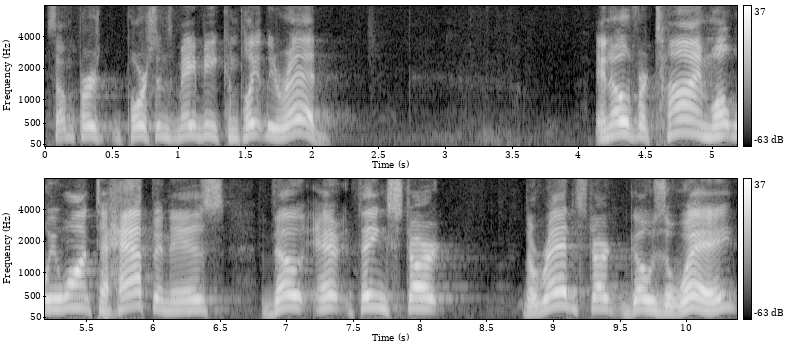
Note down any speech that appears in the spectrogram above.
some portions may be completely red. And over time, what we want to happen is though things start, the red start goes away,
